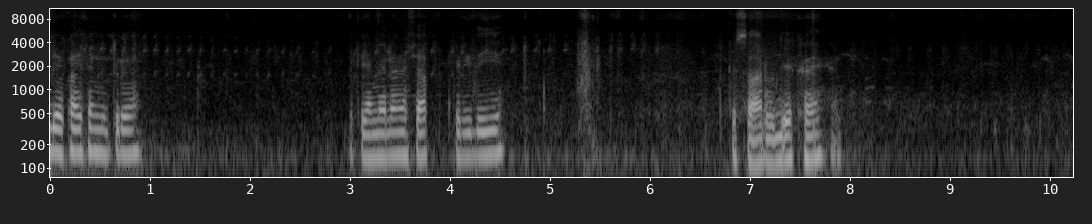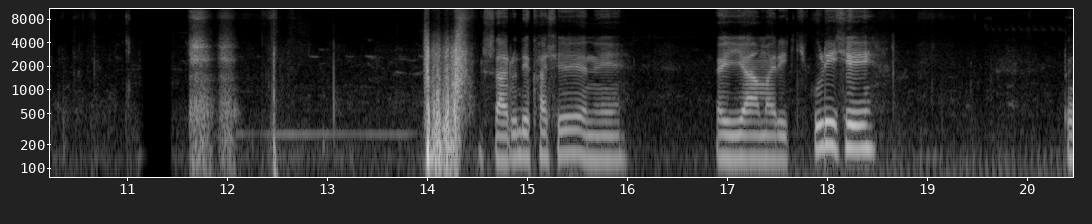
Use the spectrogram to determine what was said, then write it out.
સારું દેખાય છે મિત્રો? કેમેરાને સાફ કરી દઈએ. કે સારું દેખાય. સારું દેખાશે અને અહીંયા અમારી ચીકુડી છે. તો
